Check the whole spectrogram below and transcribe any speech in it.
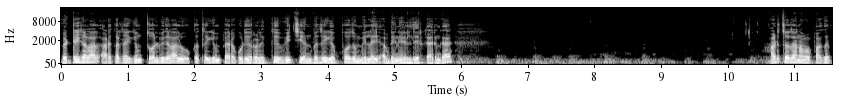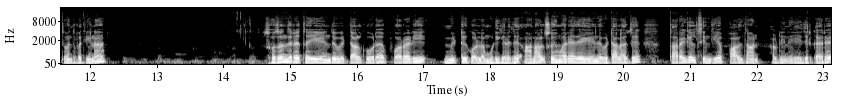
வெற்றிகளால் அடக்கத்தையும் தோல்விகளால் ஊக்கத்தையும் பெறக்கூடியவர்களுக்கு வீழ்ச்சி என்பது எப்போதும் இல்லை அப்படின்னு எழுதியிருக்காருங்க. அடுத்ததாக நம்ம பார்க்கறது வந்து பார்த்திங்கன்னா சுதந்திரத்தை இழந்து விட்டால் கூட போராடி மீட்டு கொள்ள முடிகிறது. ஆனால் சுயமரியாதையை இழந்து விட்டால் அது தரையில் சிந்திய பால்தான் அப்படின்னு எழுதியிருக்காரு.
